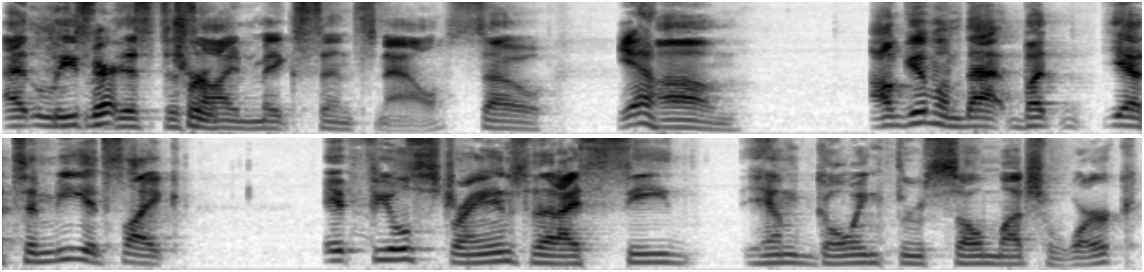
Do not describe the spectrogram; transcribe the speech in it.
At least Very this true. design makes sense now. So Yeah. um, I'll give him that. But yeah, to me, it's like it feels strange that I see him going through so much work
